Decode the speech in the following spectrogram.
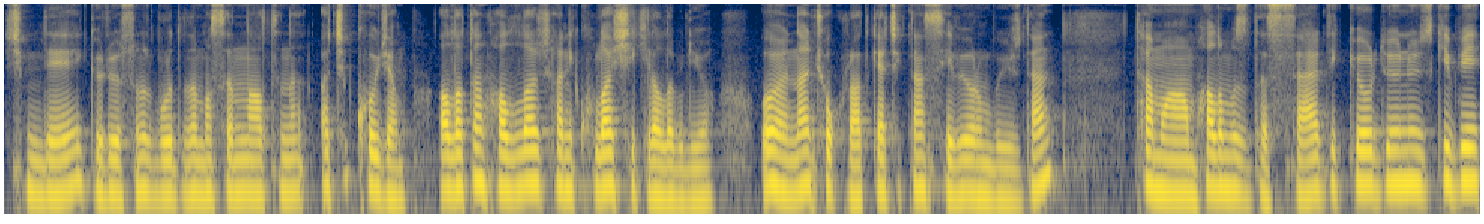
Şimdi görüyorsunuz burada da masanın altını açıp koyacağım. Allah'tan halılar hani kolay şekil alabiliyor. O yönden çok rahat. Gerçekten seviyorum bu yüzden. Tamam halımızı da serdik gördüğünüz gibi.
